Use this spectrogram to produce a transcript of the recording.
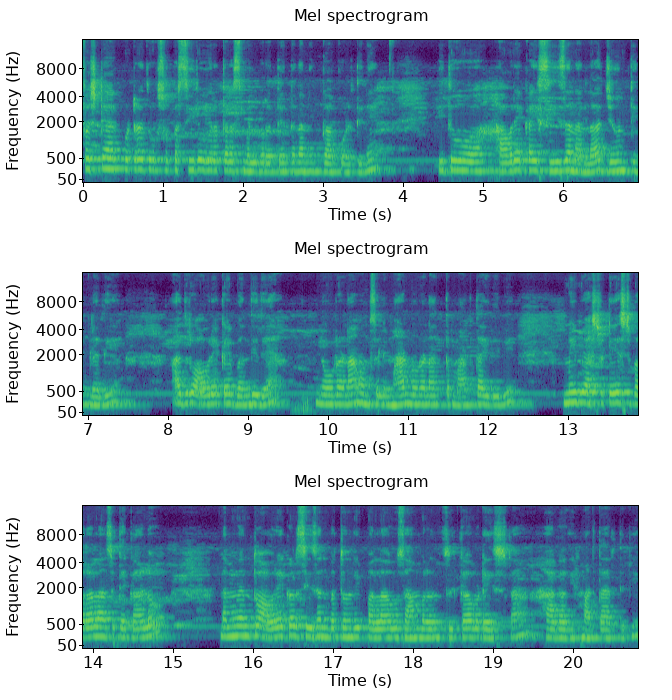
ಫಸ್ಟೇ ಹಾಕ್ಬಿಟ್ರೆ ಅದು ಸ್ವಲ್ಪ ಸೀದೋಗಿರೋ ಥರ ಸ್ಮೆಲ್ ಬರುತ್ತೆ ಅಂತ ನಾನು ಹಿಂಗೆ ಹಾಕ್ಕೊಳ್ತೀನಿ. ಇದು ಅವರೆಕಾಯಿ ಸೀಸನ್ ಅಲ್ಲ ಜೂನ್ ತಿಂಗಳಲ್ಲಿ. ಆದರೂ ಅವರೆಕಾಯಿ ಬಂದಿದೆ. ನೋಡೋಣ ಒಂದು ಸಲ ಮಾಡಿ ನೋಡೋಣ ಅಂತ ಮಾಡ್ತಾಯಿದ್ದೀವಿ ಮೇ ಬಿ ಅಷ್ಟು ಟೇಸ್ಟ್ ಬರೋಲ್ಲ ಅನಿಸುತ್ತೆ ಕಾಳು. ನಮಗಂತೂ ಅವರೆಕಾಳು ಸೀಸನ್ ಬಂತು ಅಂದರೆ ಪಲಾವು, ಸಾಂಬಾರು ಅಂತ ಸಿಕ್ಕಾಪಟ್ಟೆ ಇಷ್ಟ. ಹಾಗಾಗಿ ಮಾಡ್ತಾ ಇರ್ತೀವಿ.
